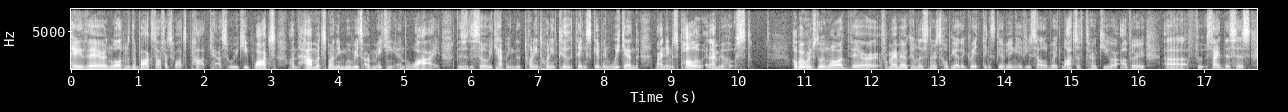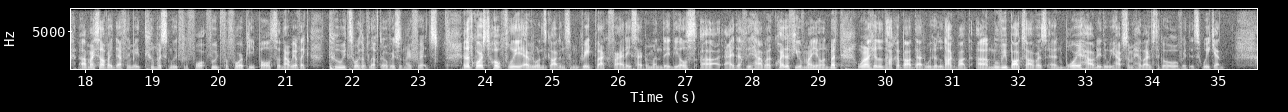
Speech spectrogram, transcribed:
Hey there, and welcome to the Box Office Watch podcast, where we keep watch on how much money movies are making and why. This is the show recapping the 2022 Thanksgiving weekend. My name is Paulo, and I'm your host. Hope everyone's doing well out there. For my American listeners, hope you had a great Thanksgiving. If you celebrate lots of turkey or other uh, food, side dishes, uh, myself, I definitely made too much food for four, food for four people, so now we have like two weeks worth of leftovers in my fridge. And of course, hopefully everyone's gotten some great Black Friday, Cyber Monday deals. Uh, I definitely have uh, quite a few of my own, but we're not here to talk about that. We're here to talk about uh, movie box office, and boy, howdy, do we have some headlines to go over this weekend.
